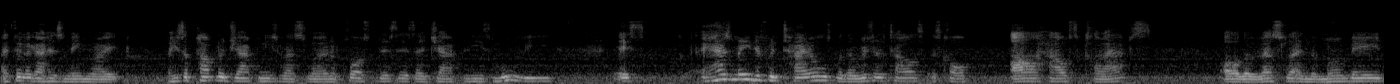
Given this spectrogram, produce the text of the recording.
I think I got his name right. But he's a popular Japanese wrestler, and of course, this is a Japanese movie. It's it has many different titles, but the original title is called Our House Collapse, or The Wrestler and the Mermaid,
